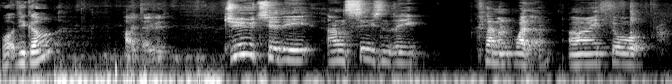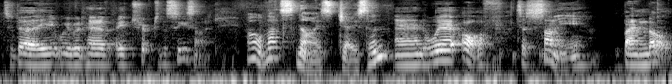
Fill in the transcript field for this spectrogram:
What have you got? Hi, David. Due to the unseasonably clement weather, I thought today we would have a trip to the seaside. Oh, that's nice, Jason. And we're off to sunny Bandol.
